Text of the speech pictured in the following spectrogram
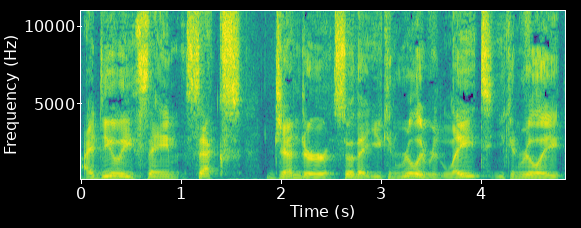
Ideally, same sex, gender, so that you can really relate, you can really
